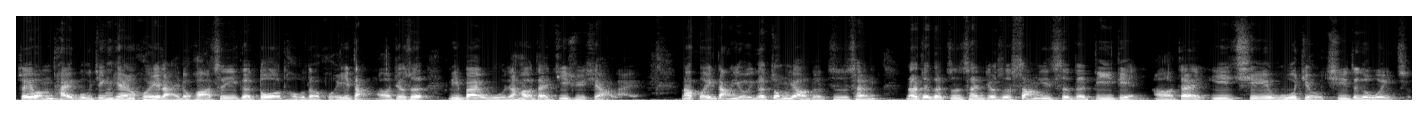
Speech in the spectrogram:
所以我们台股今天回来的话，是一个多头的回档啊，就是礼拜五，然后再继续下来。那回档有一个重要的支撑，那这个支撑就是上一次的低点啊，在一七五九七这个位置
